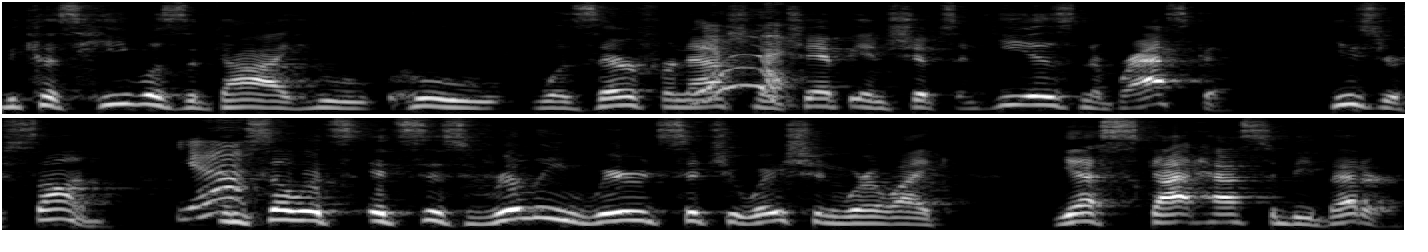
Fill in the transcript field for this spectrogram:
because he was the guy who who was there for national yeah. championships, and he is Nebraska. He's your son. Yeah. And so it's it's this really weird situation where like, yes, Scott has to be better,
